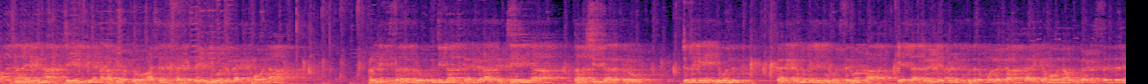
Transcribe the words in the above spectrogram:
ನಾಯಕನ ಜಯಂತಿಯನ್ನ ನಾವಿವತ್ತು ಆಚರಿಸ್ತಾ ಇದ್ದೇವೆ ಈ ಒಂದು ಕಾರ್ಯಕ್ರಮವನ್ನ ಪ್ರದೀಪ್ ಸರ್ ಅವರು, ಜಿಲ್ಲಾಧಿಕಾರಿಗಳ ಕಚೇರಿಯ ತಹಶೀಲ್ದಾರ್ ಅವರು ಜೊತೆಗೆ ಈ ಒಂದು ಕಾರ್ಯಕ್ರಮದಲ್ಲಿ ಉಪಸ್ಥಿರುವಂತಹ ಎಲ್ಲ ಗಣ್ಯ ಬೆಳಗುವುದರ ಮೂಲಕ ಕಾರ್ಯಕ್ರಮವನ್ನು ಉದ್ಘಾಟಿಸ್ತಾ ಇದ್ದಾರೆ.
